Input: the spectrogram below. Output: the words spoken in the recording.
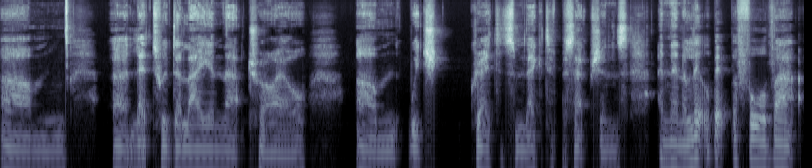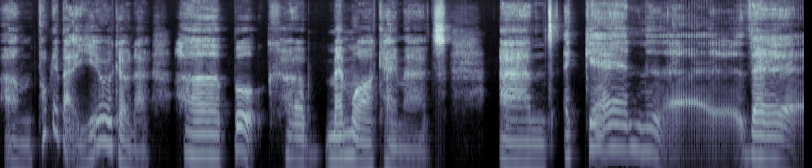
um, uh, led to a delay in that trial, um, which created some negative perceptions. And then a little bit before that, um, probably about a year ago now, her book, her memoir came out and again, uh, there,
